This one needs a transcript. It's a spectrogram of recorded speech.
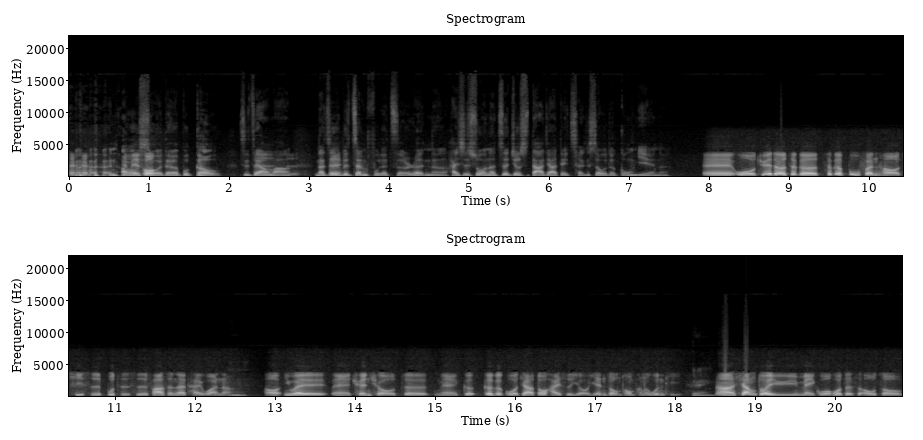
然后所得不够，是这样吗？那这是不是政府的责任呢？还是说呢，这就是大家得承受的工业呢？呃，我觉得这个这个部分哈、哦，其实不只是发生在台湾呐、啊。嗯哦，因为呃，全球这呃各各个国家都还是有严重通膨的问题。对，那相对于美国或者是欧洲，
